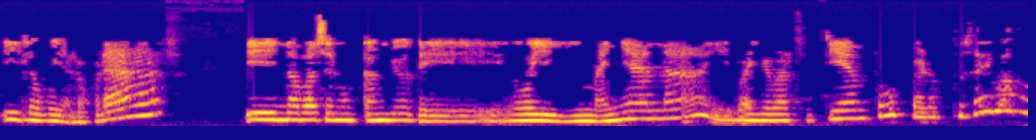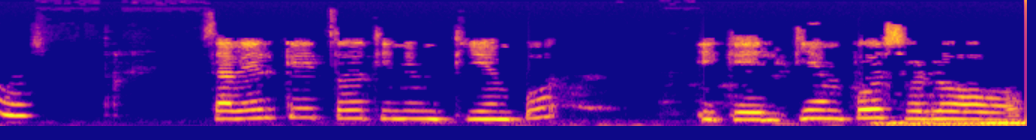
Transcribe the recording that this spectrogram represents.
y lo voy a lograr y no va a ser un cambio de hoy y mañana y va a llevar su tiempo, pero pues ahí vamos. Saber que todo tiene un tiempo y que el tiempo solo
